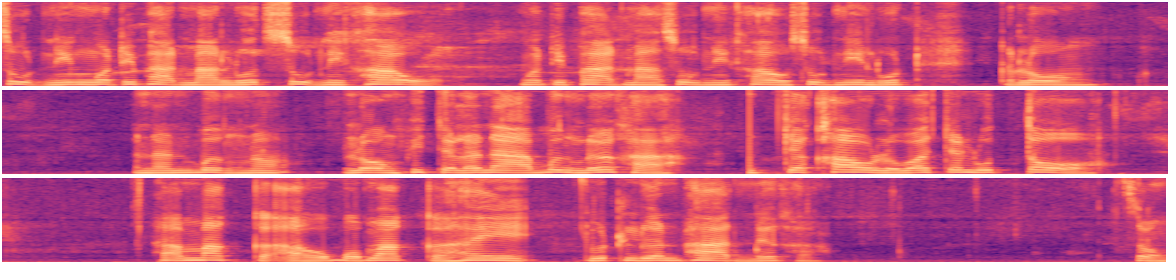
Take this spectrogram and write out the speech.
สูตรนี้งวดที่ผ่านมารุดสูตรนี้เข้างวดที่ผ่านมาสูตรนี้เข้า สูตรนี้รุดก็ลอง อันนั้นเบิ่งเนาะลองพิจารณาเบิ่งเด้อค่ะ จะเข้าหรือว่าจะรุดต่อถ้ามักก็เอาบ่มักก็ให้รุดเลื่อนผ่านเด้อค่ะสอง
